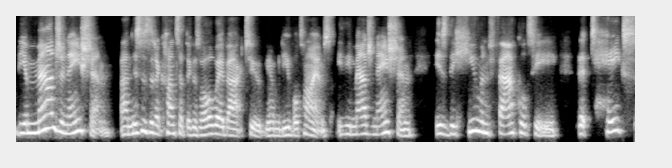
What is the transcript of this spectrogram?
The imagination, and this isn't a concept that goes all the way back to you know, medieval times, the imagination is the human faculty that takes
